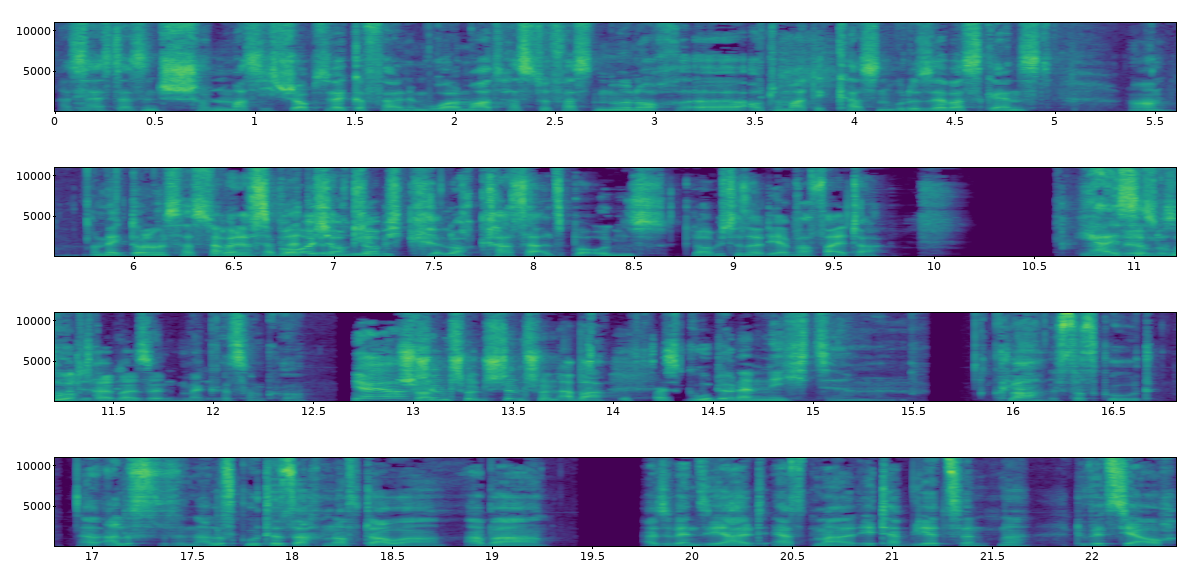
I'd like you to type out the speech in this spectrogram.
Das Mhm. heißt, da sind schon massig Jobs weggefallen. Im Walmart hast du fast nur noch äh, Automatikkassen, wo du selber scannst. Ja? Am McDonalds hast du Aber das ist bei euch auch, glaube ich, noch krasser als bei uns, glaube ich. Da seid ihr einfach weiter. Ja, ist das haben gut? teilweise in Macris und Co. Ja, ja, Schon. stimmt schon, stimmt schon. Aber Ist das gut oder nicht? Klar, ist das gut. Alles, das sind alles gute Sachen auf Dauer, aber also wenn sie halt erstmal etabliert sind, ne? Du willst ja auch,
